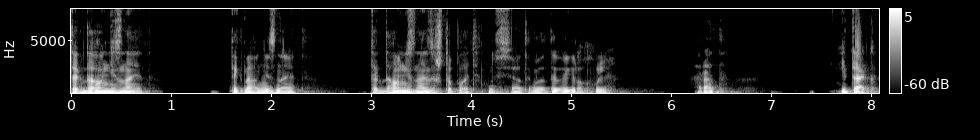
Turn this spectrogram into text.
тогда он не знает. Тогда он не знает. Тогда он не знает, за что платит. Ну все, тогда ты выиграл, хули. Рад? Итак,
